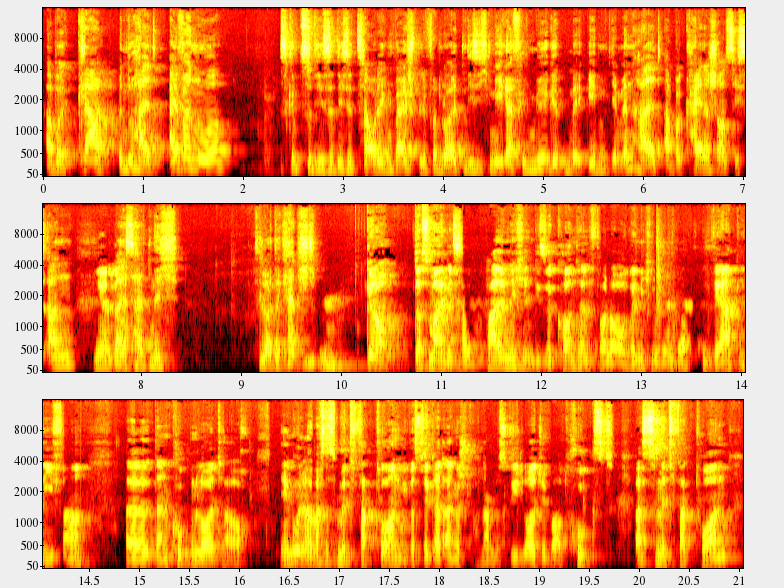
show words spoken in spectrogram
Aber klar, wenn du halt einfach nur, es gibt so diese, diese traurigen Beispiele von Leuten, die sich mega viel Mühe geben, geben dem Inhalt, aber keiner schaut sich's an, ja, genau. weil es halt nicht die Leute catcht. Genau, das meine ich halt. Fall nicht in diese Content-Falle, auch wenn ich nur den besten Wert liefere, äh, dann gucken Leute auch. Ja gut, aber was ist mit Faktoren, wie was wir gerade angesprochen haben, dass du die Leute überhaupt hookst? Was ist mit Faktoren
